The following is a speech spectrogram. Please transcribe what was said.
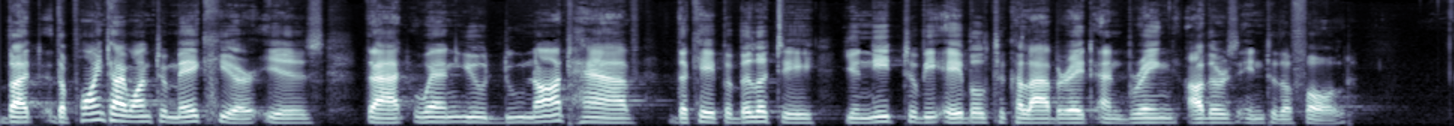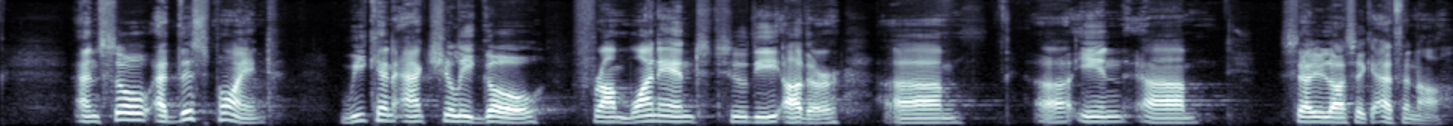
but the point I want to make here is that when you do not have the capability, you need to be able to collaborate and bring others into the fold. And so at this point, we can actually go from one end to the other um, uh, in um, cellulosic ethanol.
